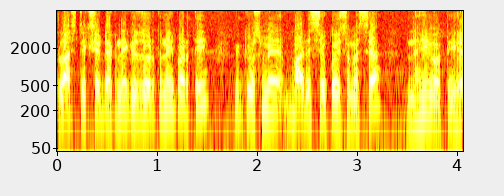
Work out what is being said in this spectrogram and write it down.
प्लास्टिक से ढकने की ज़रूरत नहीं पड़ती, क्योंकि उसमें बारिश से कोई समस्या नहीं होती है।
